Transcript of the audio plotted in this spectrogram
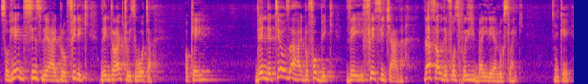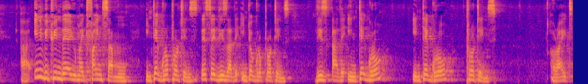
So heads, since they are hydrophilic, they interact with water. Okay? Then the tails are hydrophobic, they face each other. That's how the phospholipid bilayer looks like. Okay? Uh, in between there, you might find some integral proteins. Let's say these are the integral proteins. These are the integral integral proteins. All right.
